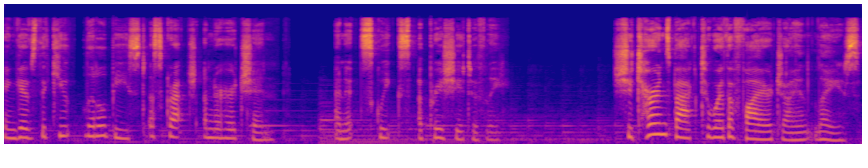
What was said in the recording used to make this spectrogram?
and gives the cute little beast a scratch under her chin, and it squeaks appreciatively. She turns back to where the fire giant lays.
